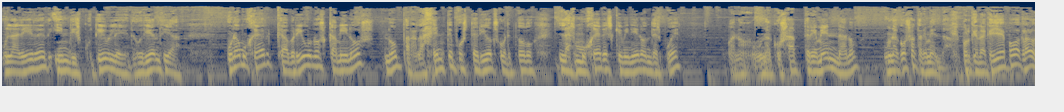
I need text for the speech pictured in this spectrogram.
una líder indiscutible de audiencia una mujer que abrió unos caminos, ¿no? Para la gente posterior, sobre todo las mujeres que vinieron después. bueno, una cosa tremenda, ¿no? Una cosa tremenda. Porque en aquella época, claro,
